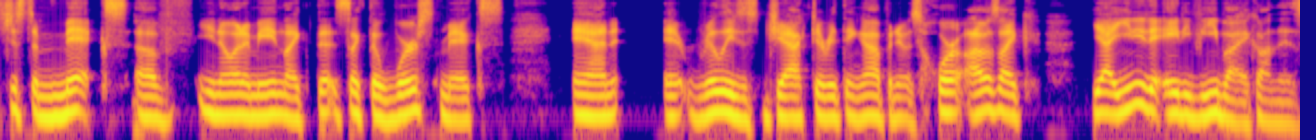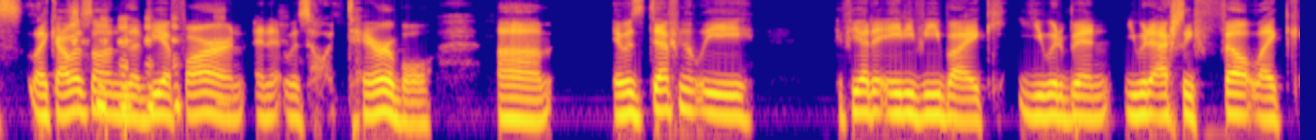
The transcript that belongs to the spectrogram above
just a mix of you know what I mean. Like that's like the worst mix, and it really just jacked everything up. And it was horrible. I was like, yeah, you need an ADV bike on this. Like I was on the VFR and, and it was terrible. Um, it was definitely, if you had an ADV bike, you would have been, you would have actually felt like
